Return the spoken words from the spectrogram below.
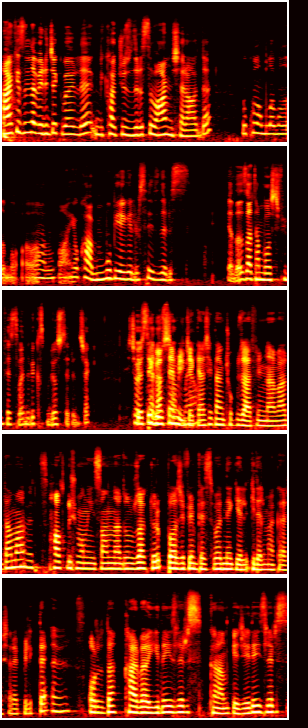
Herkesin de verecek böyle birkaç yüz lirası varmış herhalde. Yok ulan bulamadım, bulamadım falan. Yok abi Mubi'ye gelirse izleriz. Ya da zaten Boğaziçi Film Festivali'nde bir kısmı gösterilecek. Hiç öyle Hepsi göstermeyecek. yapmaya. Gerçekten çok güzel filmler vardı ama Evet. halk düşmanı insanlardan uzak durup Boğaziçi Film Festivali'ne gel- gidelim arkadaşlar hep birlikte. Evet. Orada da Kar ve Ayı'yı da izleriz. Karanlık Gece'yi de izleriz.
